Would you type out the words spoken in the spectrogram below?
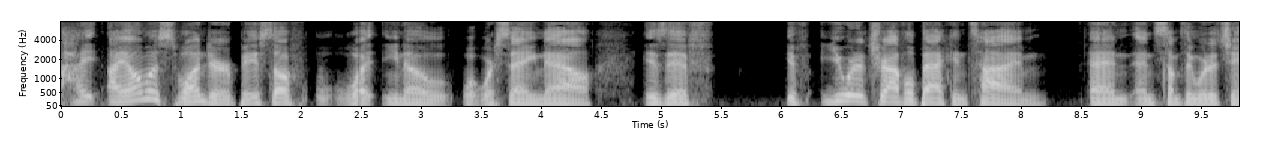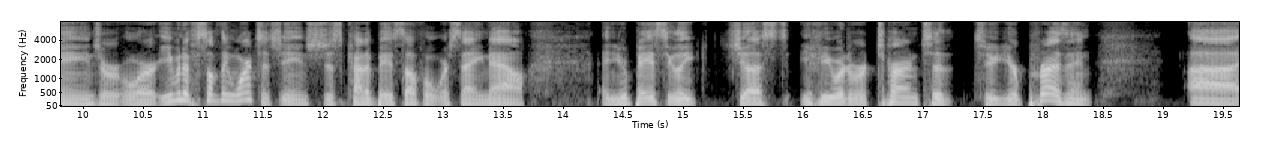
I I almost wonder, based off what you know, what we're saying now, is if if you were to travel back in time and and something were to change, or or even if something weren't to change, just kind of based off what we're saying now, and you're basically just if you were to return to to your present, uh,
